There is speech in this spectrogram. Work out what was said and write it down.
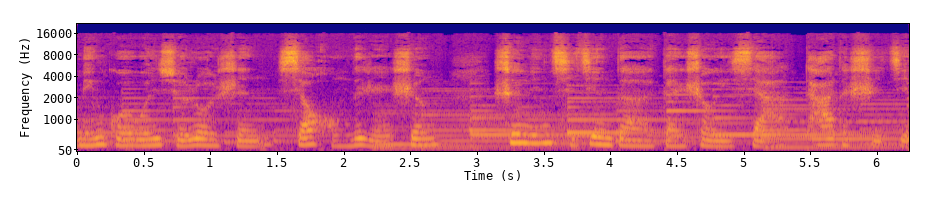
民国文学洛神萧红的人生，身临其境地感受一下她的世界。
